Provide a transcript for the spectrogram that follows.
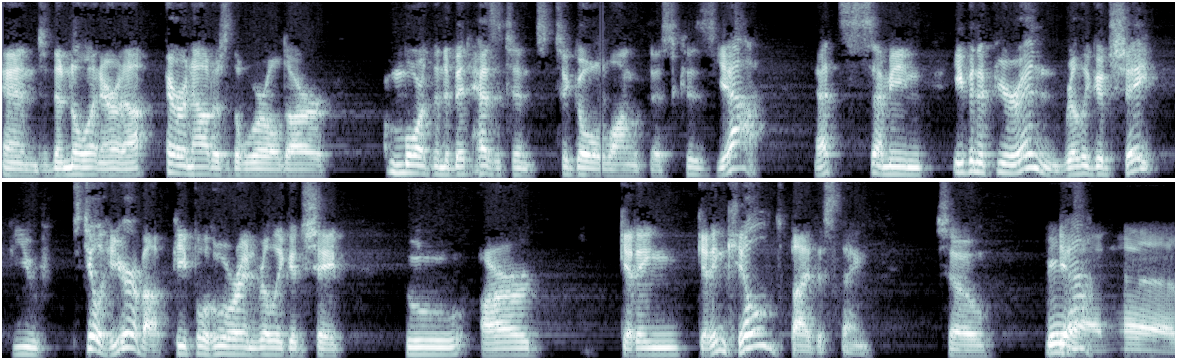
and the Nolan Arenado of the world are more than a bit hesitant to go along with this because yeah, That's, I mean, even if you're in really good shape, you still hear about people who are in really good shape who are getting getting killed by this thing. So yeah, yeah. Uh,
